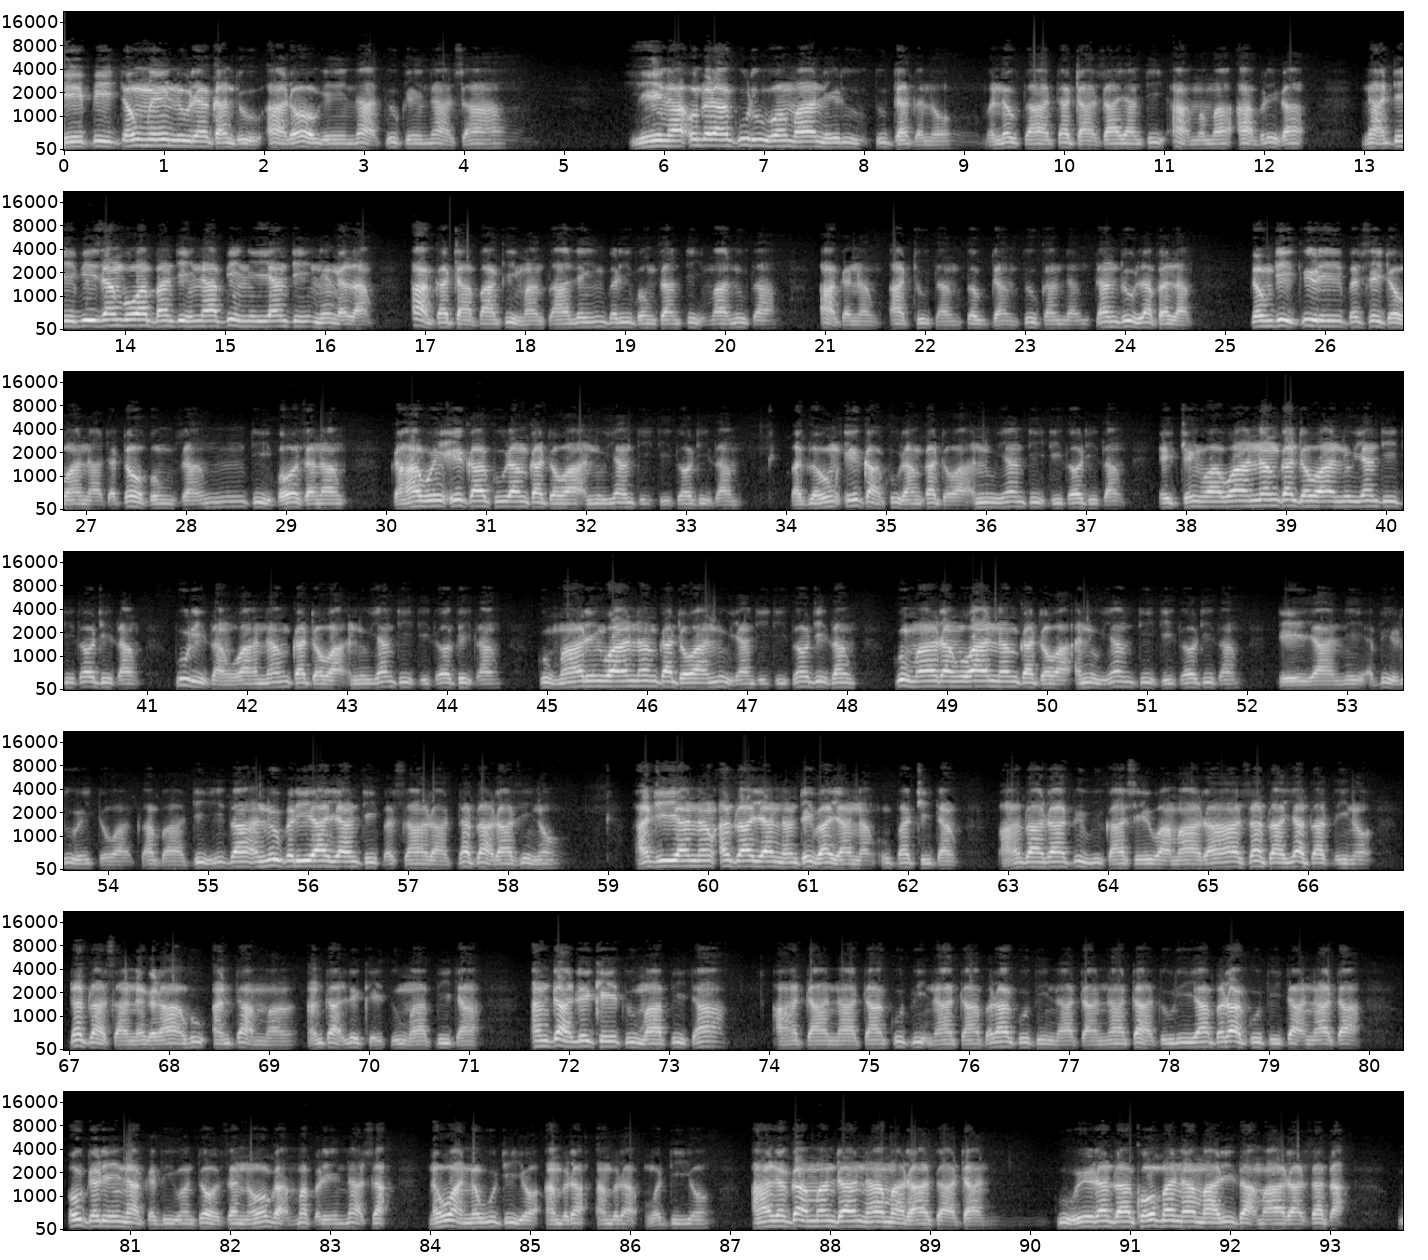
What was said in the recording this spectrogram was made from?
ဧပိတုံမေနုရခန္တုအာရောဂေနဒုက္ခေနသာ ယေနာဥဒရာကုရုဟောမာနေရုတုတတနောမနုဿာတတ္တဇာယန္တိအမမအပရိကနာတိပိဇံဘောပန္တိနာပိနိယန္တိနင်္ဂလံအကတ္ထပါကိမံသာလိန်ပရိဘုံဇန္တိမာနုသာအကနံအထုတံသုတ်တံသုကန္တံတန္တုလပလံတုံတိကိရိပစိတဝါနာတတောဘုံဇံတိဘောဇနံဂါဝေဧကကုရံကတဝအနုယန္တိတိတောတိတံ ပတလုံးဧကကုရံကတဝအနုယန္တိတိတောတိတံဣဋ္ဌိဝါဝါနံကတဝအနုယန္တိတိတောတိတံပုရိတံဝါနံကတဝအနုယန္တိတိတောတိတံကုမာရိဝါနံကတဝအနုယန္တိတိတောတိတံကုမာရံဝါနံကတဝအနုယန္တိတိတောတိတံတေယာနိအပိရုဟိတဝသဗ္ဗတိသာအနုပရိယယန္တိပစာရာတတ္တရာဇိနောအတ္တိယနံအတ္တယနံဒိဗ္ဗယနံဥပဋ္ဌိတံ ဘာသာရာတိဝိကာစေဝမာရာသတ္တယတတိနောတတ္တသနဂရာဟုအန္တမံအန္တလိခေသူမာပိတာအန္တလိခေသူမာပိတာအာတာနာတာကုတိနာတာပရကုတိနာတာနာတာဒုရိယပရကုတိတာနာတာဥဒရေနကတိဝန္တောဇနောကမပရိနသနဝနဝုတိယောအံပရအံပရဝတိယောအာလကမန္တနာမရာဇာတံ ကုဝေရတခောပနာမာရိသမဟာရာဇတ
